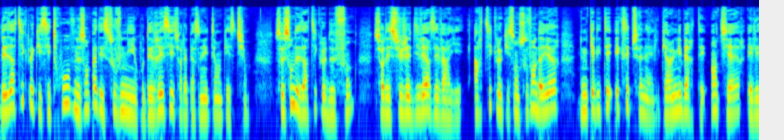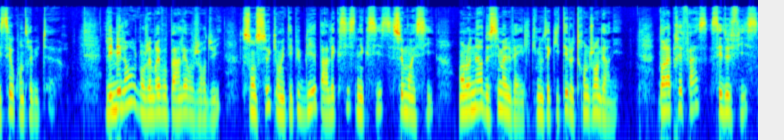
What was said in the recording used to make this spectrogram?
les articles qui s'y trouvent ne sont pas des souvenirs ou des récits sur la personnalité en question. Ce sont des articles de fond sur des sujets divers et variés, articles qui sont souvent d'ailleurs d'une qualité exceptionnelle car une liberté entière est laissée aux contributeurs. Les mélanges dont j'aimerais vous parler aujourd'hui sont ceux qui ont été publiés par LexisNexis ce mois-ci en l'honneur de Simone Veil qui nous a quittés le 30 juin dernier. Dans la préface, ses deux fils,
